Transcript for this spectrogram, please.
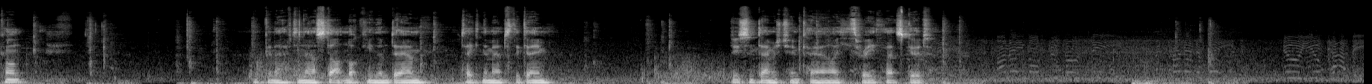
Come on. I'm going to have to now start knocking them down, taking them out of the game. Do some damage to him, KI-93. That's good. Unable to proceed. Return to base. Do you copy?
